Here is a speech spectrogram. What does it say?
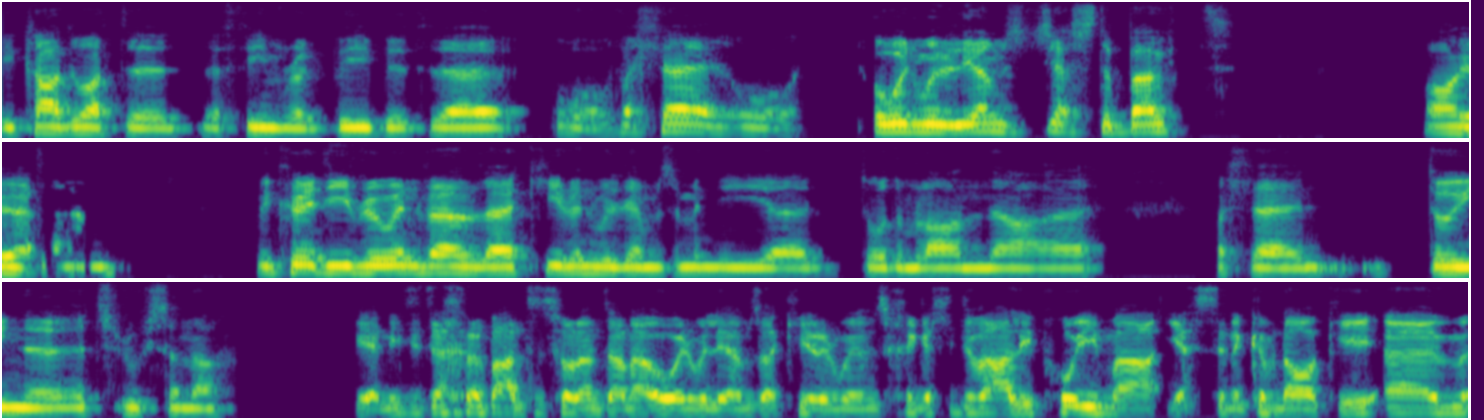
i cadw at y, y theme rugby, bydd, uh, o, oh, felly, o, oh, Owen Williams just about. Ond yeah. um, fi credu rhywun fel uh, Kieran Williams yn mynd i uh, dod ymlaen a uh, felly dwy'n y, y trws yna yeah, ni wedi dechrau bant yn sôn amdano Owen Williams a Kieran Williams. Chi'n gallu dyfalu pwy mae Iesyn yn cyfnogi. Um,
